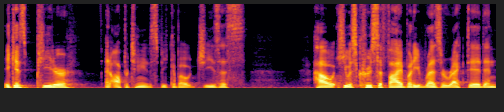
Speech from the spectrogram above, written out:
It gives Peter an opportunity to speak about Jesus, how he was crucified, but he resurrected, and,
